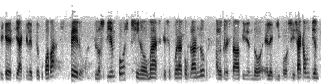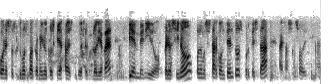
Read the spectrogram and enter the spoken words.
y que decía que le preocupaba cero los tiempos, sino más que se fuera acoplando a lo que le estaba pidiendo el equipo. Si saca un tiempo en estos últimos cuatro minutos, que ya sabes que puede ser Gloria Run, bienvenido. Pero si no, podemos estar contentos porque está a esas ocho décimas.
